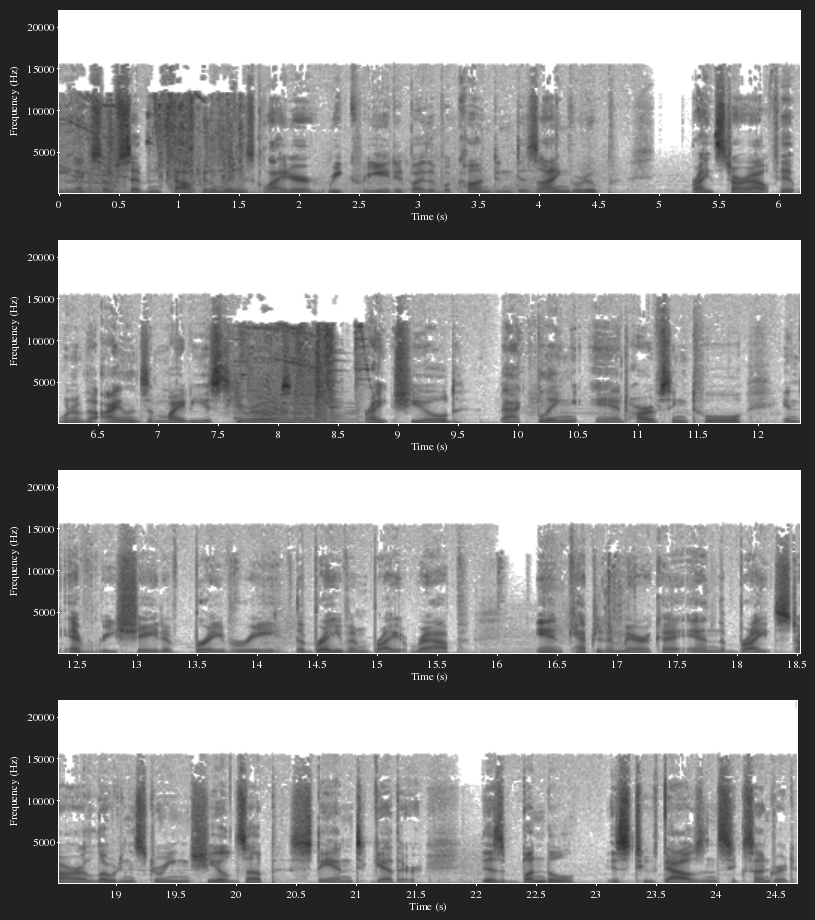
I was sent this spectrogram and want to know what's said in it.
The XO7 Falcon Wings glider, recreated by the Wakandan Design Group. Bright Star outfit, one of the island's mightiest heroes. Bright Shield, Back Bling, and Harvesting Tool in every shade of bravery. The Brave and Bright wrap. And Captain America and the Bright Star loading screen shields up stand together. This bundle is 2,600.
